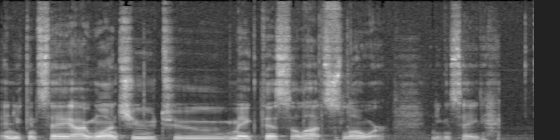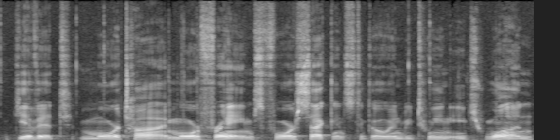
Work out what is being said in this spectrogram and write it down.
and you can say, I want you to make this a lot slower. And you can say, give it more time, more frames, four seconds to go in between each one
